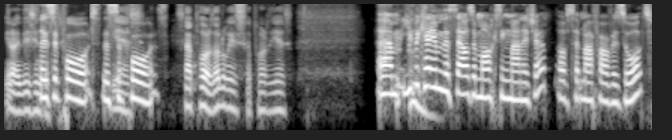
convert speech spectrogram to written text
you know in this The support, the Yes. support. Support, always support. Yes. Um, you became the sales and marketing manager of St. Raphael Resort.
